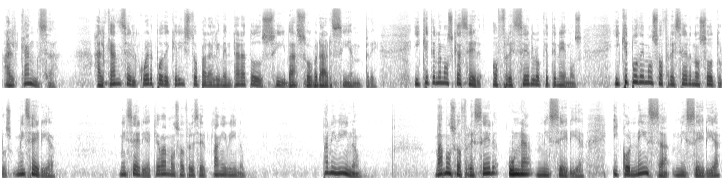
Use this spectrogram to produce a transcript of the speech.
Alcanza. ¿Alcanza el cuerpo de Cristo para alimentar a todos? Sí, va a sobrar siempre. ¿Y qué tenemos que hacer? Ofrecer lo que tenemos. ¿Y qué podemos ofrecer nosotros? Miseria. Miseria. ¿Qué vamos a ofrecer? Pan y vino. Pan y vino. Vamos a ofrecer una miseria y con esa miseria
